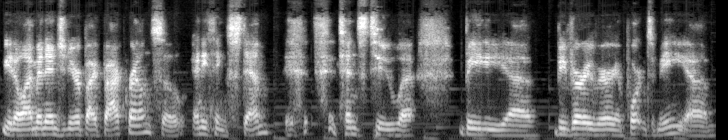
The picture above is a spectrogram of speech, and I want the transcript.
you know, I'm an engineer by background, so anything STEM it, tends to uh, be uh, be very very important to me. Um,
